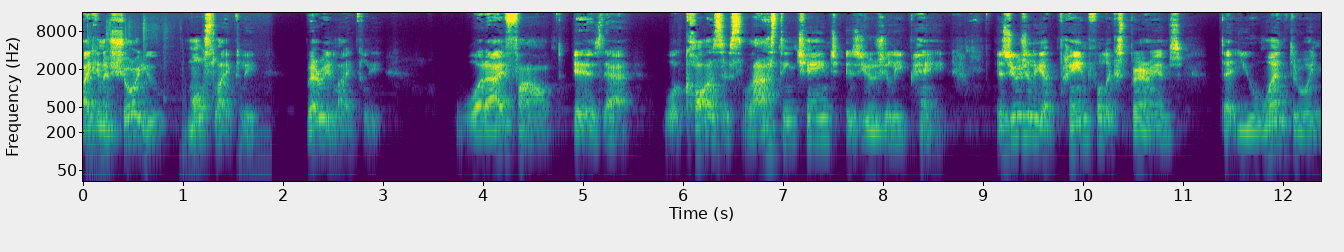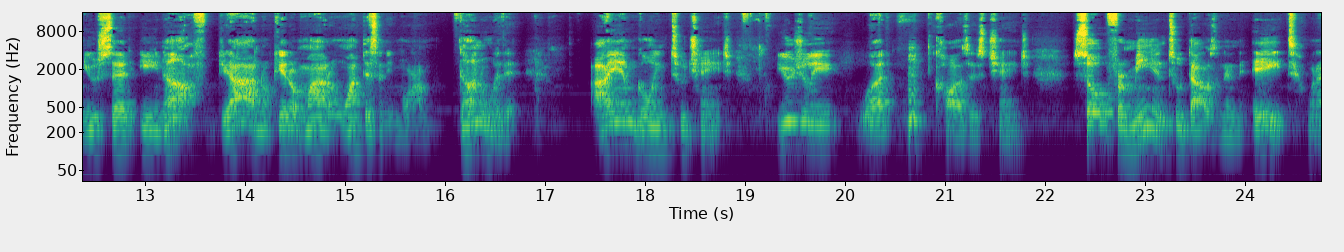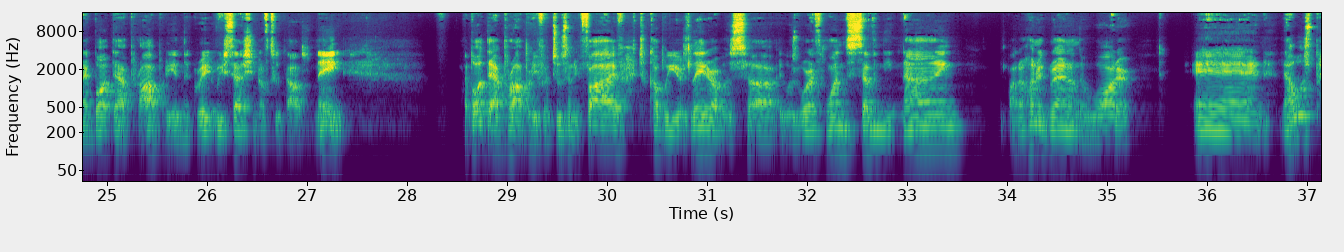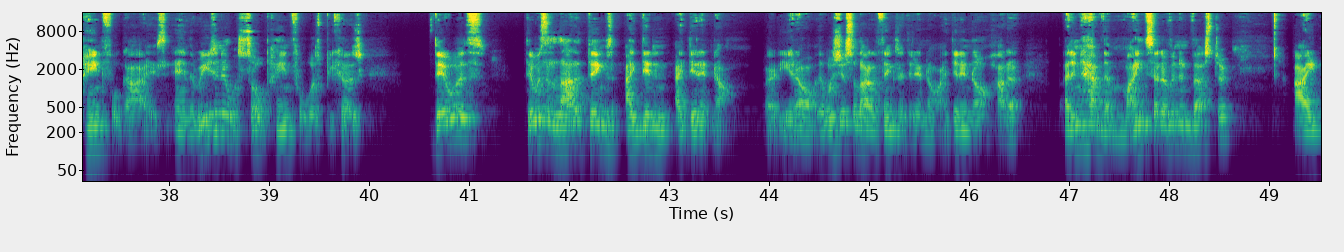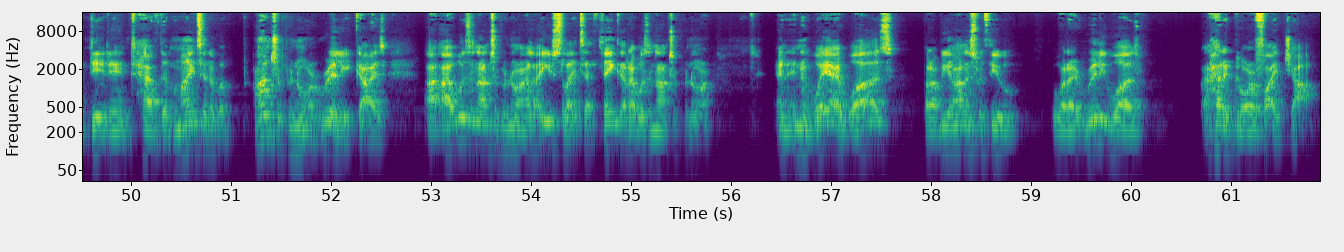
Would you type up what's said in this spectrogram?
I can assure you, most likely, very likely, what I found is that what causes lasting change is usually pain. It's usually a painful experience that you went through and you said, enough, ya no quiero más, I don't want this anymore, I'm done with it. I am going to change. Usually, what causes change? So, for me in 2008, when I bought that property in the Great Recession of 2008, I bought that property for 275. A couple years later, I was uh, it was worth 179, about 100 grand on the water, and that was painful, guys. And the reason it was so painful was because there was there was a lot of things I didn't I didn't know. Uh, you know, there was just a lot of things I didn't know. I didn't know how to. I didn't have the mindset of an investor. I didn't have the mindset of an entrepreneur. Really, guys, I, I was an entrepreneur. I used to like to think that I was an entrepreneur, and in a way, I was. But I'll be honest with you, what I really was, I had a glorified job.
